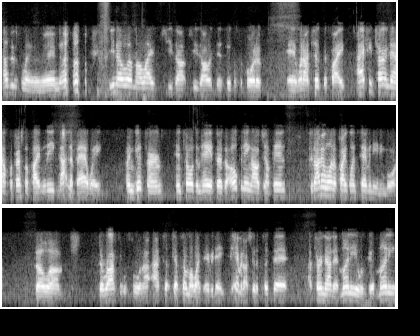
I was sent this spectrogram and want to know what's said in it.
I'm just playing, man. No. you know what? My wife, she's she's always been super supportive. And when I took the fight, I actually turned down professional fighting league, not in a bad way, on good terms, and told them, hey, if there's an opening, I'll jump in, because I didn't want to fight 170 anymore. So um, the roster was full, and I, I t- kept telling my wife every day, damn it, I should have took that. I turned down that money; it was good money.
